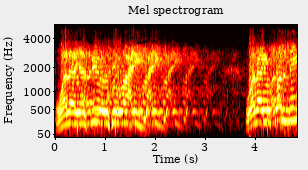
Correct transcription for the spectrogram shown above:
ولا يسير في الرعي ولا يصلي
